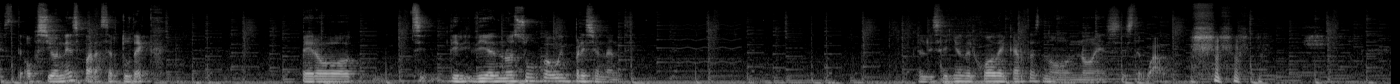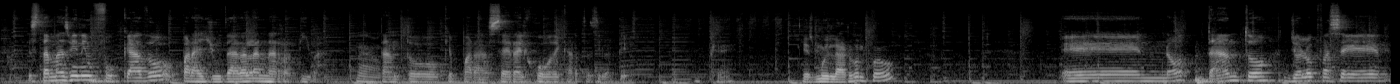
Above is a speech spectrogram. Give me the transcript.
este, opciones para hacer tu deck. Pero no es un juego impresionante. El diseño del juego de cartas no, no es este wow. Está más bien enfocado para ayudar a la narrativa. Ah, tanto que para hacer el juego de cartas divertido. ¿Es muy largo el juego? Eh, no tanto. Yo lo pasé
